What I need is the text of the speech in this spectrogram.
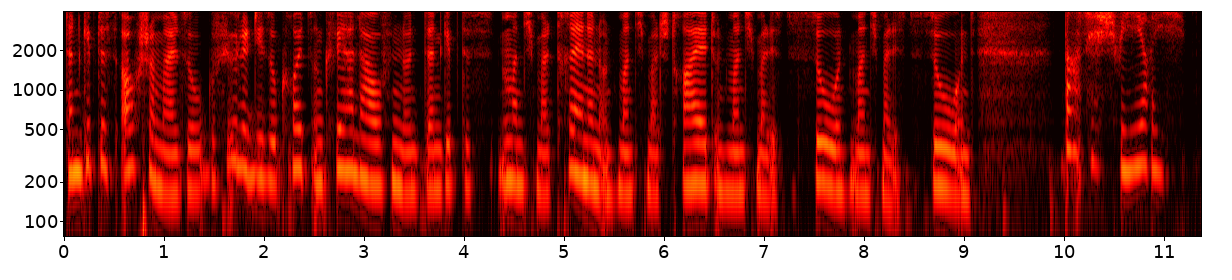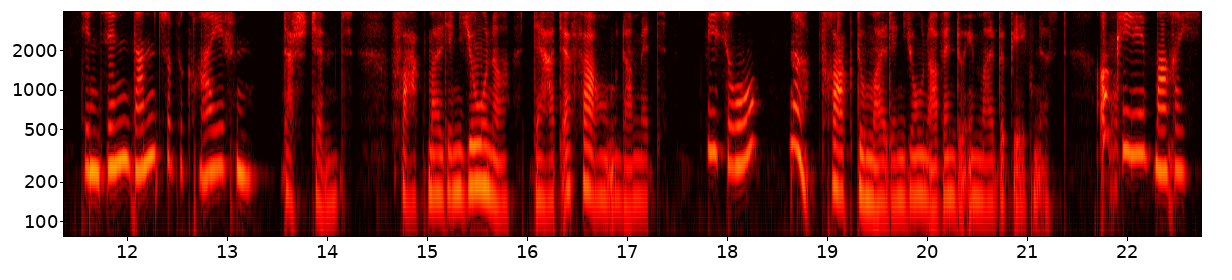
dann gibt es auch schon mal so Gefühle, die so kreuz und quer laufen und dann gibt es manchmal Tränen und manchmal Streit und manchmal ist es so und manchmal ist es so und Das ist schwierig, den Sinn dann zu begreifen. das stimmt. Frag mal den Jona, der hat Erfahrung damit. Wieso? Na, frag du mal den Jona, wenn du ihm mal begegnest. Okay, mach ich.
